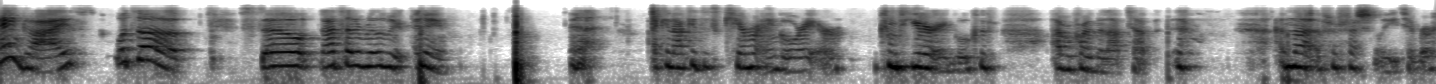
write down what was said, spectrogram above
Hey guys, what's up? So that sounded really weird. Anyway, I cannot get this camera angle right or computer angle because I'm recording the laptop. I'm not a professional YouTuber.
